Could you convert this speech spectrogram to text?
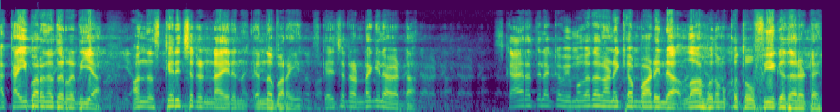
ആ കൈ പറഞ്ഞത് റെഡിയ. അവൻ നിസ്കരിച്ചിട്ടുണ്ടായിരുന്നു എന്ന് പറയും. നിസ്കരിച്ചിട്ടുണ്ടെങ്കിലാ കേട്ടാ. നിസ്കാരത്തിലൊക്കെ വിമുഖത കാണിക്കാൻ പാടില്ല. അള്ളാഹു നമുക്ക് തോഫീക്ക് തരട്ടെ.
